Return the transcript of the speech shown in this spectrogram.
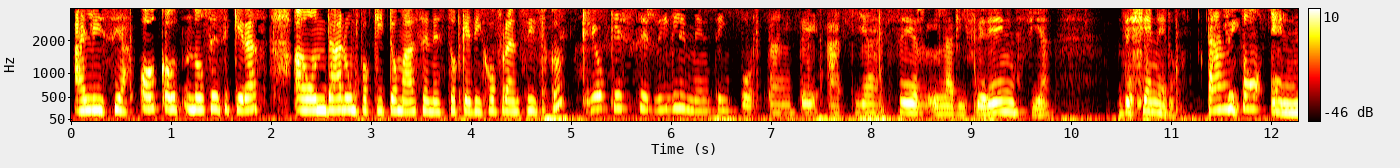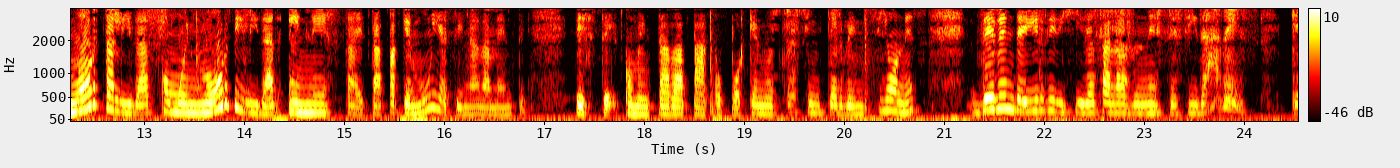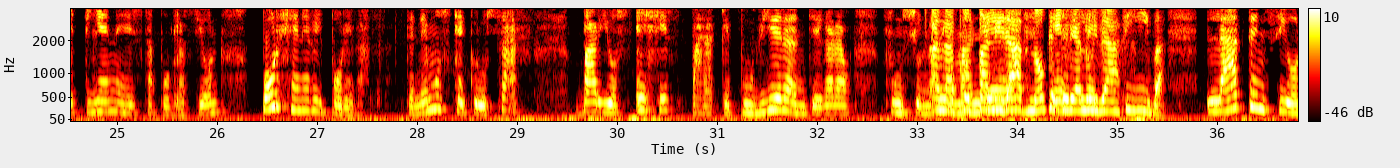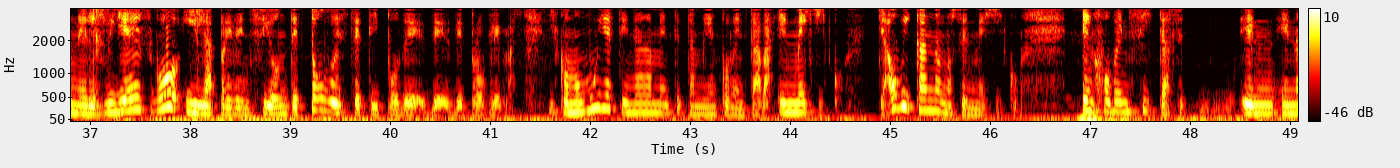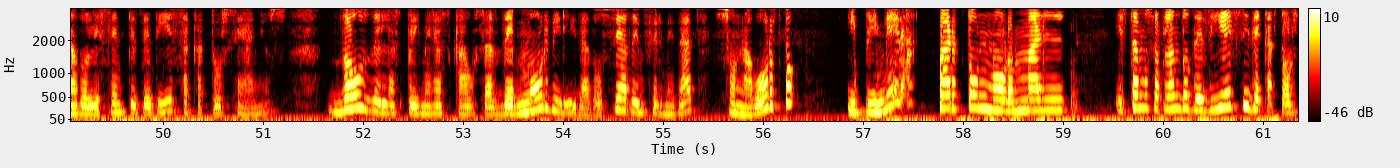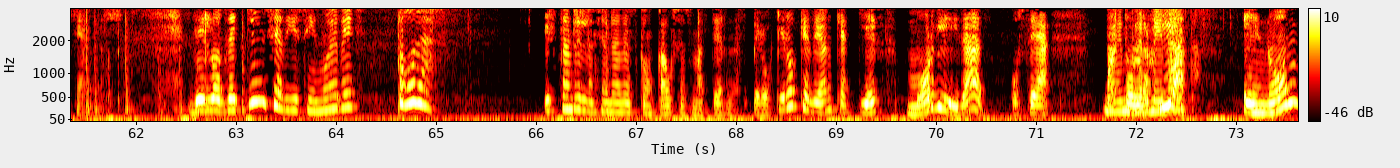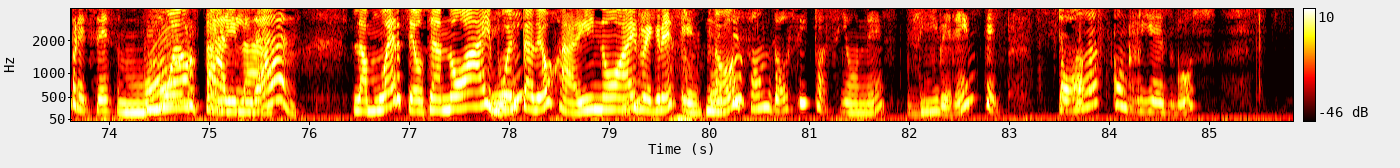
Alicia, o, o no sé si quieras ahondar un poquito más en esto que dijo Francisco. Creo que es terriblemente importante aquí hacer la diferencia de género, tanto en mortalidad como en morbilidad en esta etapa que muy atinadamente este comentaba Paco, porque nuestras intervenciones deben de ir dirigidas a las necesidades que tiene esta población por género y por edad. Tenemos que cruzar varios ejes para que pudieran llegar a funcionar A la de manera totalidad, ¿no? Que sería efectiva. La atención, el riesgo y la prevención de todo este tipo de, de- de problemas. Y como muy atinadamente también comentaba, en México, ya ubicándonos en México, en jovencitas, en, en adolescentes de 10 a 14 años, dos de las primeras causas de morbilidad, o sea, de enfermedad, son aborto y primera, parto normal. Estamos hablando de 10 y de 14 años. De los de 15 a 19, todas están relacionadas con causas maternas. Pero quiero que vean que aquí es morbilidad, o sea, patología. En hombres es Mortalidad. mortalidad. La muerte, o sea, no hay Sí. vuelta de hoja, ahí no Sí, hay regreso, Entonces ¿no? son dos situaciones Sí. diferentes, todas con riesgos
